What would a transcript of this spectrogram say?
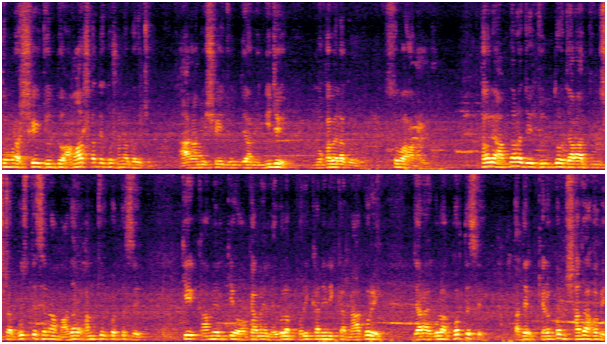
তোমরা সেই যুদ্ধ আমার সাথে ঘোষণা করেছ, আর আমি সেই যুদ্ধে আমি নিজে মোকাবেলা করব। সোবাহান আল্লাহ তাহলে আপনারা যে যুদ্ধ, যারা জিনিসটা বুঝতেছে না মাদার ভাঙচুর করতেছে কে কামেল কে অকামেল এগুলো পরীক্ষা নিরীক্ষা না করে যারা এগুলা করতেছে, তাদের কীরকম সাজা হবে?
